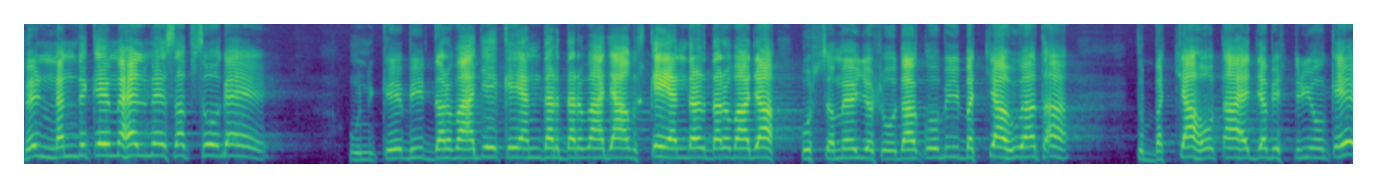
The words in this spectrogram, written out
फिर नंद के महल में सब सो गए। उनके भी दरवाजे के अंदर दरवाज़ा, उसके अंदर दरवाज़ा। उस समय यशोदा को भी बच्चा हुआ था। तो बच्चा होता है जब स्त्रियों के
